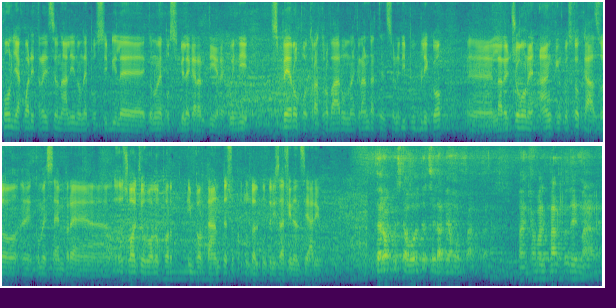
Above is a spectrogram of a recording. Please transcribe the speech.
con gli acquari tradizionali non è, non è, possibile, garantire. Quindi spero potrà trovare una grande attenzione di pubblico. Eh, la Regione anche in questo caso, eh, come sempre, eh, svolge un ruolo importante soprattutto dal punto di vista finanziario. Però questa volta ce l'abbiamo fatta, mancava il Parco del Mare.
